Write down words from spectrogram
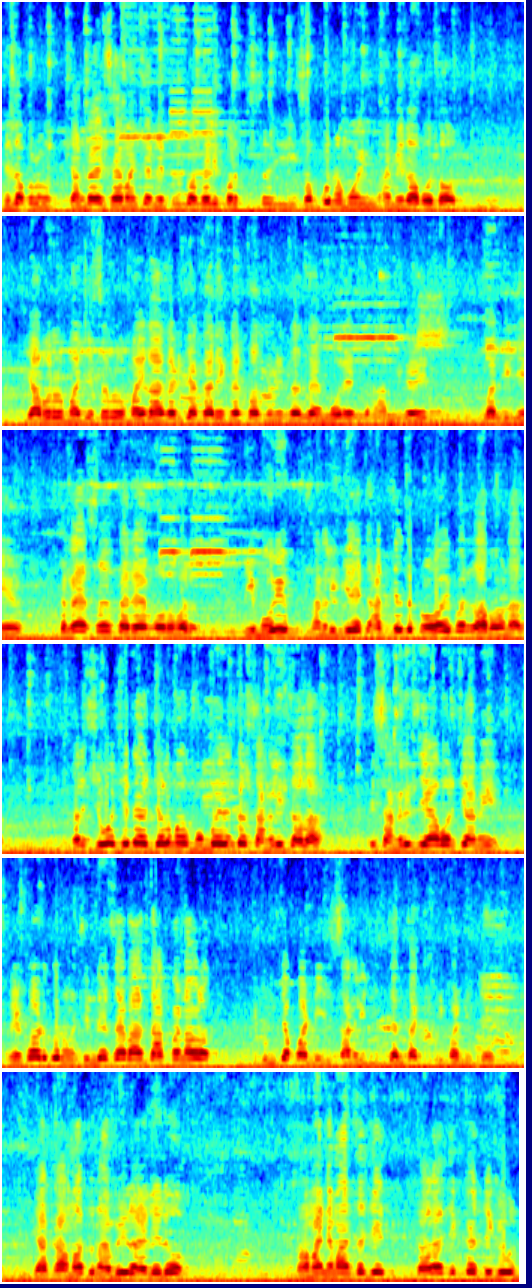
जिल्हा प्रमुख साहेबांच्या नेतृत्वाखाली परत ही संपूर्ण मोहीम आम्ही राबवत आहोत. याबरोबर माझे सर्व महिला आघाडीच्या कार्यकर्ता सुनीता साहेब मोरे आमच्याकडे बाकीचे सगळ्या सहकार्याबरोबर ती मोहीम सांगली जिल्ह्यात अत्यंत प्रभावीपणे राबवणार. कारण शिवसेना जन्म मुंबईनंतर सांगलीत झाला. की सांगलीत यावर्षी आम्ही रेकॉर्ड करून शिंदे साहेबांना दाखवणार आहोत की तुमच्या पाठीची सांगलीची जनता किती पाठीची आहे. या कामातून आम्ही राहिलेलो. सामान्य माणसाचे तळाचे कष्ट घेऊन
